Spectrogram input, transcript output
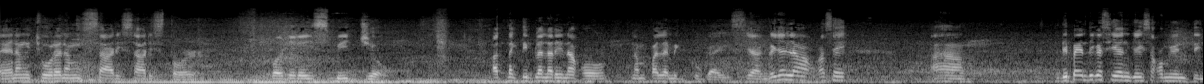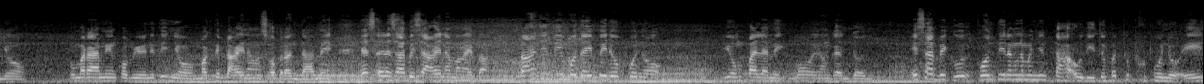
Ayan ang itsura ng sari-sari store for today's video. At nagtimpla na rin ako ng palamig ko guys. Yan, ganyan lang ako kasi ah depende kasi yan guys sa community nyo. Kung marami yung community nyo, magtimpla kayo ng sobrang dami. Kaya ano sabi sa akin ng mga iba, bakit hindi mo dahil pinupuno yung palamig mo hanggang doon? Eh sabi ko, konti lang naman yung tao dito, ba't ko pupunuin?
